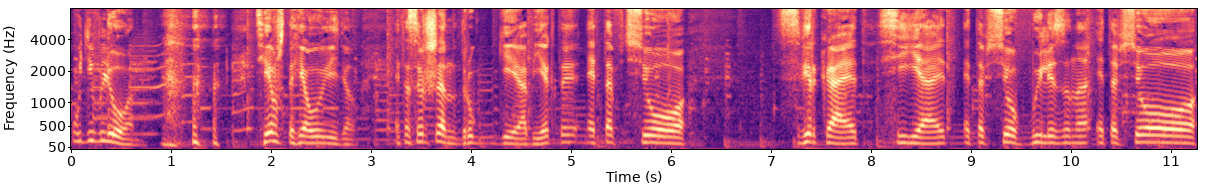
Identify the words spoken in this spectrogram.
удивлен тем, что я увидел. Это совершенно другие объекты. Это все сверкает, сияет, это все вылизано, это все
